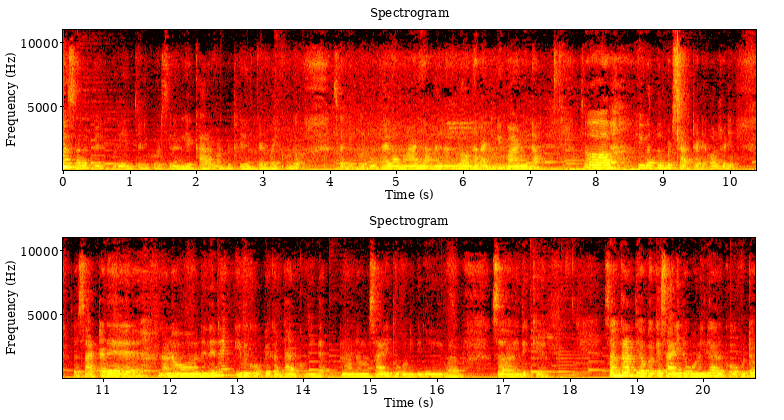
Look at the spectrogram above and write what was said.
ಮಸಾಲೆ ಬೇಲ್ಪುರಿ ಅಂತೇಳಿ ಕೊಡಿಸಿ ನನಗೆ ಖಾರ ಮಾಡಿಬಿಟ್ರಿ ಅಂತೇಳಿ ಬೈಕೊಂಡು. ಸರಿ ಅಂದ್ಬಿಟ್ಟು ಊಟ ಎಲ್ಲ ಮಾಡಿ, ಆಮೇಲೆ ನಾನು ಬ್ಲಾಗ್ನ ಕಂಟಿನ್ಯೂ ಮಾಡಲಿಲ್ಲ. ಸೊ ಇವತ್ತು ಬಂದ್ಬಿಟ್ಟು ಸ್ಯಾಟರ್ಡೆ ಆಲ್ರೆಡಿ ಸೊ ಸ್ಯಾಟರ್ಡೆ ನಾನು ನಿನ್ನೆನೆ ಇದಕ್ಕೆ ಹೋಗ್ಬೇಕಂತ ಅಂದ್ಕೊಂಡಿದ್ದೆ ನಾನು ಸ್ಯಾರಿ ತೊಗೊಂಡಿದ್ದೀನಿ ಸ ಇದಕ್ಕೆ ಸಂಕ್ರಾಂತಿ ಹಬ್ಬಕ್ಕೆ ಸ್ಯಾರಿ ತೊಗೊಂಡಿದ್ದೆ, ಅದಕ್ಕೆ ಹೋಗ್ಬಿಟ್ಟು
